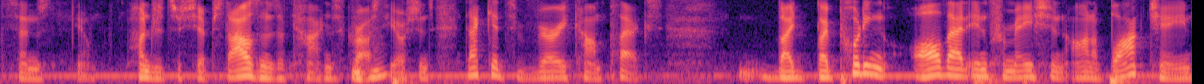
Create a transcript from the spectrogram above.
sends, you know, hundreds of ships thousands of times across the oceans, that gets very complex. By, by putting all that information on a blockchain,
